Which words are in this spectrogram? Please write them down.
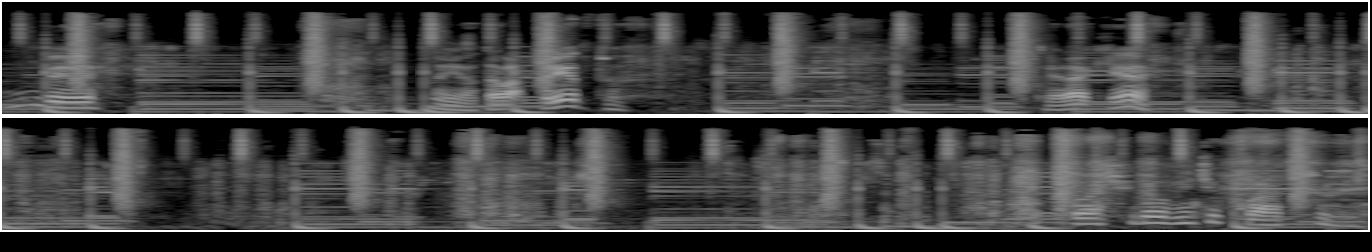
Vamos ver. Aí, ó, tava preto. Será que é? Eu acho que deu 24, deixa eu ver.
